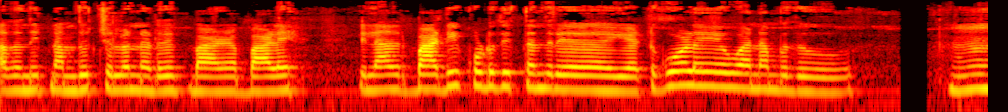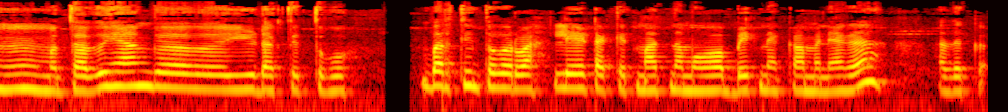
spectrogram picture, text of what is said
ಅದೊಂದಿಟ್ಟು ನಮ್ಮದು ಚಲೋ ನಡೆದೈತೆ ಬಾಳೆ. ಬಾಳೆ ಇಲ್ಲಾಂದ್ರೆ ಬಾಡಿ ಕೊಡೋದಿತ್ತಂದ್ರೆ ಎಟ್ಗೋಳೆ ಅವ ನಮ್ಮದು ಹ್ಞೂ ಹ್ಞೂ ಮತ್ತು ಅದು ಹೆಂಗೆ ಈಡಾಗ್ತಿತ್ತು ತಗೋ. ಬರ್ತೀನಿ ತಗೋರ್ವಾ ಲೇಟ್ ಆಕೈತೆ ಮತ್ತು ನಮ್ಮ ಬೇಕು ನಕ್ಕ ಮನ್ಯಾಗ. ಅದಕ್ಕೆ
